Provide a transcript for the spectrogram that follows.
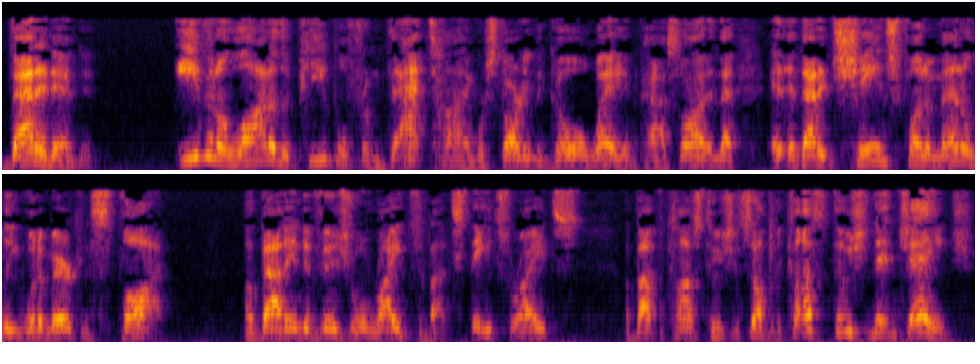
That had ended. Even a lot of the people from that time were starting to go away and pass on, and that and, and that had changed fundamentally what Americans thought about individual rights, about states' rights, about the Constitution itself. But the Constitution didn't change.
